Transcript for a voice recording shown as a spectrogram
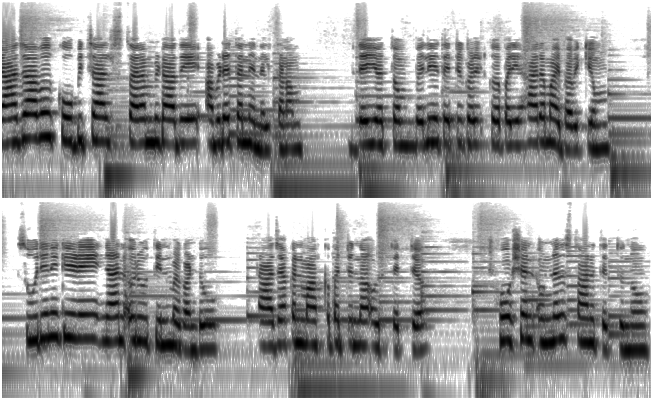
രാജാവ് കോപിച്ചാൽ സ്ഥലം വിടാതെ അവിടെ തന്നെ നിൽക്കണം. വിധേയത്വം വലിയ തെറ്റുകൾക്ക് പരിഹാരമായി ഭവിക്കും. സൂര്യന് കീഴെ ഞാൻ ഒരു തിന്മ കണ്ടു. രാജാക്കന്മാർക്ക് പറ്റുന്ന ഒരു തെറ്റ്. ഭോഷൻ ഉന്നത സ്ഥാനത്തെത്തുന്നു.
